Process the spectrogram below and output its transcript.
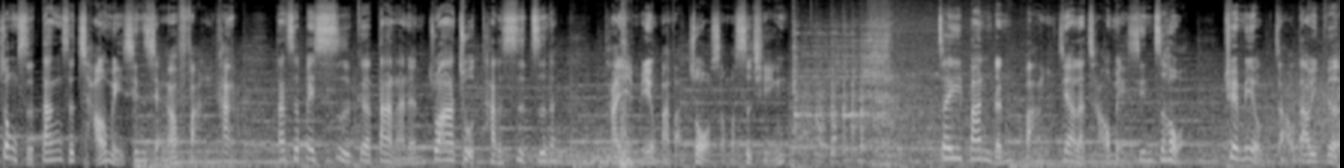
纵使当时曹美心想要反抗，但是被四个大男人抓住她的四肢呢，她也没有办法做什么事情。这一班人绑架了曹美心之后啊，却没有找到一个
